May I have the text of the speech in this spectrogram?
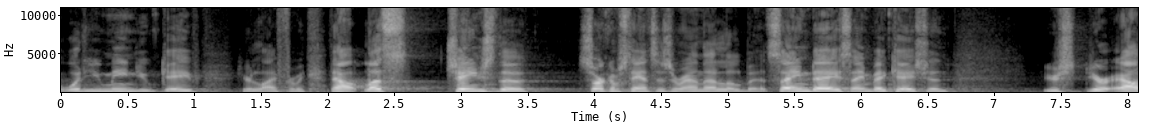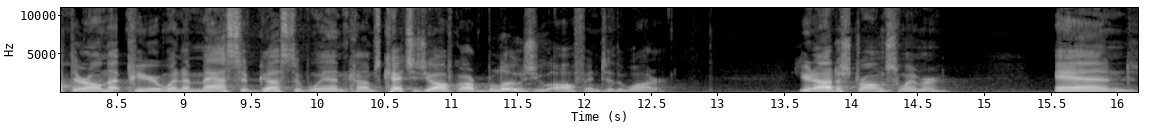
what do you mean you gave your life for me? Now, let's change the circumstances around that a little bit. Same day, same vacation. You're, you're out there on that pier when a massive gust of wind comes, catches you off guard, blows you off into the water you're not a strong swimmer and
